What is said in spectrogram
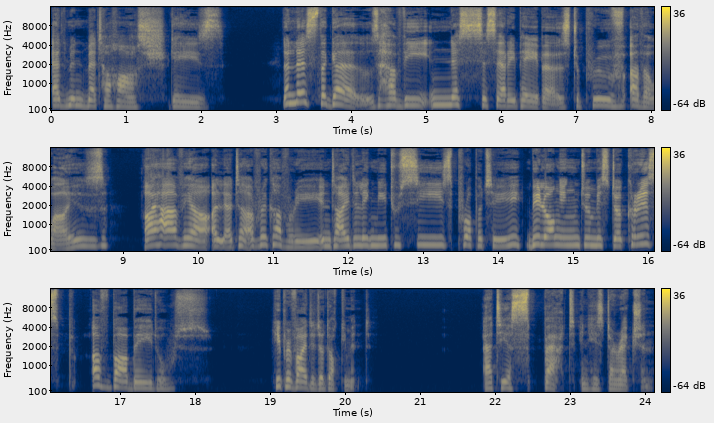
Edmund met her harsh gaze. Unless the girls have the necessary papers to prove otherwise, I have here a letter of recovery entitling me to seize property belonging to Mr. Crisp of Barbados. He provided a document. Atia spat in his direction.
